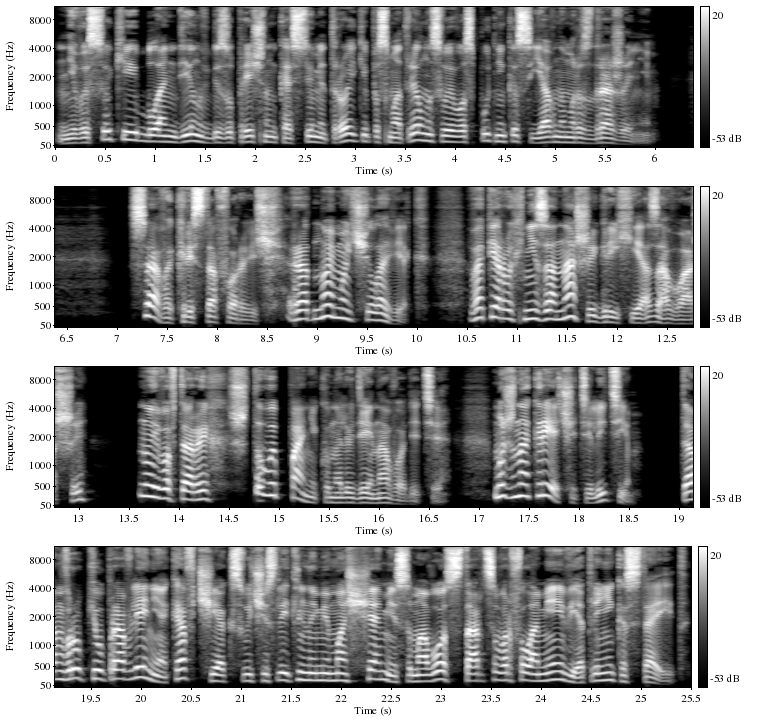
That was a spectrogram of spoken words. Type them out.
Невысокий блондин в безупречном костюме тройки посмотрел на своего спутника с явным раздражением. «Сава Кристофорович, родной мой человек, во-первых, не за наши грехи, а за ваши. Ну и во-вторых, что вы панику на людей наводите? Мы же на кречете летим. Там в рубке управления ковчег с вычислительными мощами самого старца Варфоломея Ветреника стоит.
